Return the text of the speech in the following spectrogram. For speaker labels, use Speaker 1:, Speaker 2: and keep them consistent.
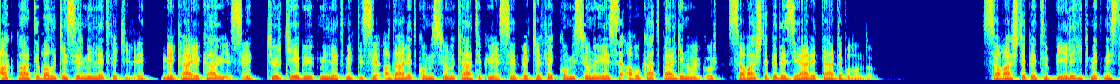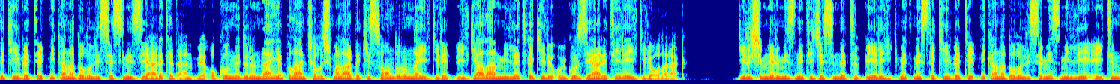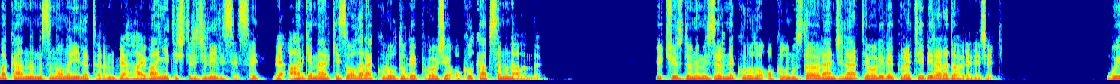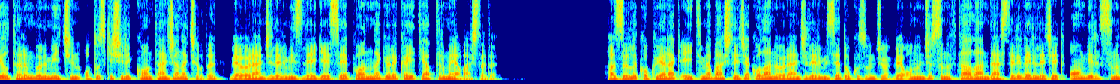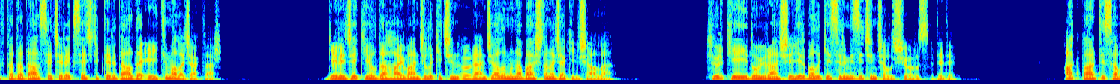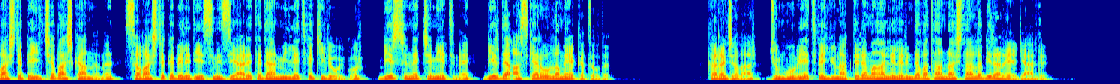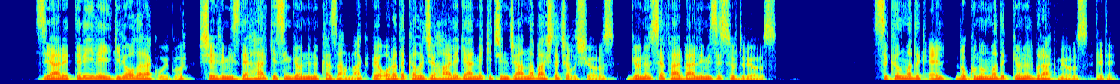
Speaker 1: AK Parti Balıkesir Milletvekili, MKYK üyesi, Türkiye Büyük Millet Meclisi Adalet Komisyonu Katip üyesi ve Kefek Komisyonu üyesi Avukat Belgin Uygur, Savaştepe'de ziyaretlerde bulundu. Savaştepe Tıbbiyeli Hikmet Mesleki ve Teknik Anadolu Lisesi'ni ziyaret eden ve okul müdüründen yapılan çalışmalardaki son durumla ilgili bilgi alan milletvekili Uygur ziyaretiyle ilgili olarak Girişimlerimiz neticesinde Tıbbiyeli Hikmet Mesleki ve Teknik Anadolu Lisemiz Milli Eğitim Bakanlığımızın onayıyla Tarım ve Hayvan Yetiştiriciliği Lisesi ve ARGE Merkezi olarak kuruldu ve proje okul kapsamına alındı. 300 dönüm üzerine kurulu okulumuzda öğrenciler teori ve pratiği bir arada öğrenecek. Bu yıl tarım bölümü için 30 kişilik kontenjan açıldı ve öğrencilerimiz LGS puanına göre kayıt yaptırmaya başladı. Hazırlık okuyarak eğitime başlayacak olan öğrencilerimize 9. ve 10. sınıfta alan dersleri verilecek, 11 sınıfta da dal seçerek seçtikleri dalda eğitim alacaklar. Gelecek yılda hayvancılık için öğrenci alımına başlanacak inşallah. Türkiye'yi doyuran şehir Balıkesirimiz için çalışıyoruz, dedi. AK Parti Savaştepe İlçe Başkanlığı'nı, Savaştepe Belediyesi'ni ziyaret eden milletvekili Uygur, bir sünnet cemiyetine, bir de asker uğurlamaya katıldı. Karacalar, Cumhuriyet ve Yunakdere mahallelerinde vatandaşlarla bir araya geldi. Ziyaretleri ile ilgili olarak Uygur, şehrimizde herkesin gönlünü kazanmak ve orada kalıcı hale gelmek için canla başta çalışıyoruz, gönül seferberliğimizi sürdürüyoruz. Sıkılmadık el, dokunulmadık gönül bırakmıyoruz, dedi.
